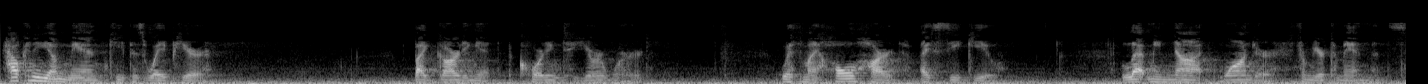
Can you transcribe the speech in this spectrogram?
How can a young man keep his way pure? By guarding it according to your word. With my whole heart I seek you. Let me not wander from your commandments.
